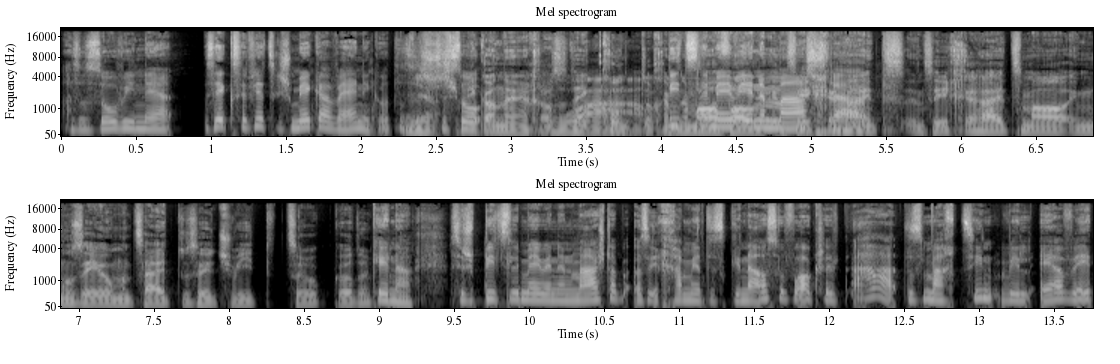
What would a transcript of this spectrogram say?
Also so wie er... 46 ist mega wenig, oder? Das Ja. ist Das ist so, mega näher. Also der Wow. kommt doch mehr wie Normalfall ein. Sicherheits, ein Sicherheitsmann im Museum und sagt, du sollst weiter zurück, oder? Genau. Es ist ein bisschen mehr wie ein Maßstab. Also ich habe mir das genauso vorgestellt. Ah, das macht Sinn, weil er will,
